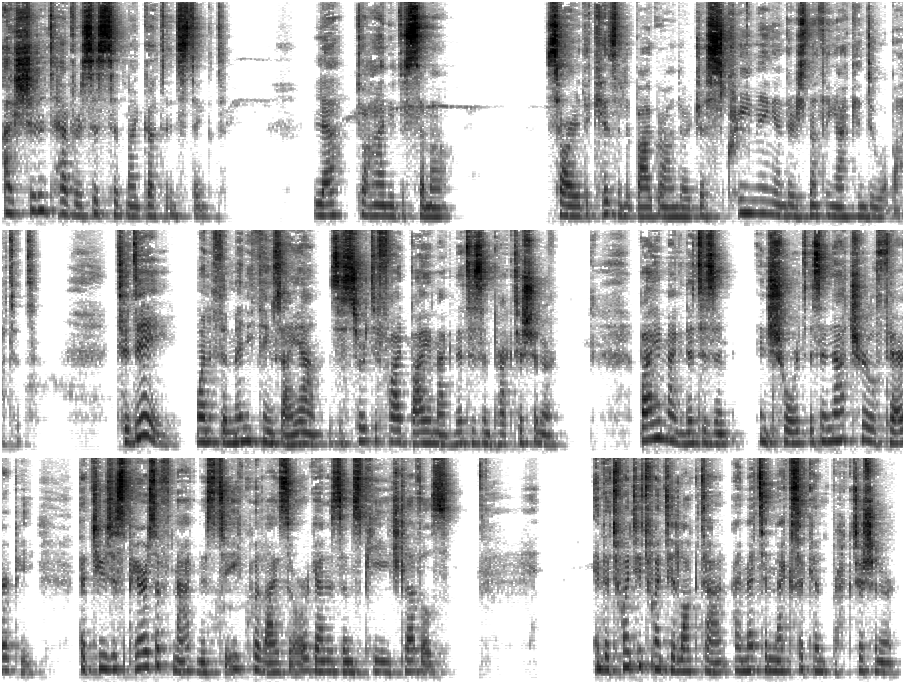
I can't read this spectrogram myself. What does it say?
I shouldn't have resisted my gut instinct. لا تعاند السماء. Sorry, the kids in the background are just screaming and there's nothing I can do about it. Today, one of the many things I am is a certified biomagnetism practitioner. Biomagnetism, in short, is a natural therapy that uses pairs of magnets to equalize the organism's pH levels. In the 2020 lockdown, I met a Mexican practitioner,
